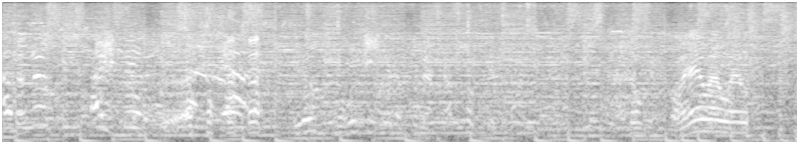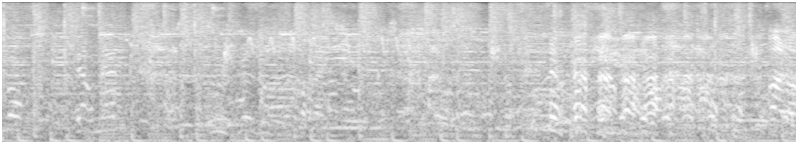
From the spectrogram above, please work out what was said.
Have. I feel it. Yeah. Donc, Ouais, ouais, ouais. non, permettre jeu de travailler. voilà.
